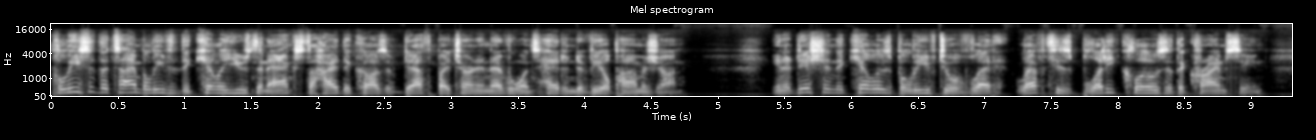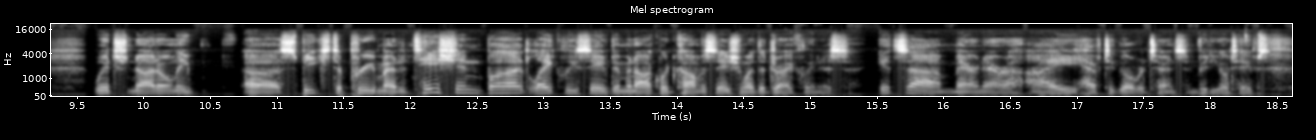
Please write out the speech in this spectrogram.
Police at the time believed that the killer used an axe to hide the cause of death by turning everyone's head into veal parmesan. In addition, the killer is believed to have let, left his bloody clothes at the crime scene, which not only uh, speaks to premeditation, but likely saved him an awkward conversation with the dry cleaners. It's uh, marinara. I have to go return some videotapes.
